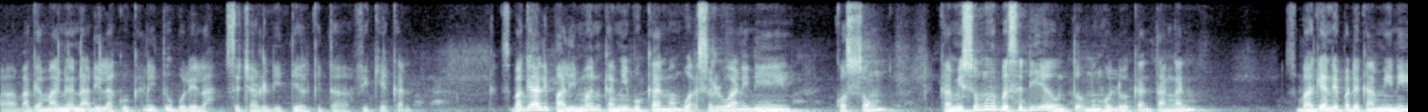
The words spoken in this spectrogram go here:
Uh, bagaimana nak dilakukan itu bolehlah secara detail kita fikirkan. Sebagai ahli parlimen kami bukan membuat seruan ini kosong. Kami semua bersedia untuk menghulurkan tangan sebahagian daripada kami ni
